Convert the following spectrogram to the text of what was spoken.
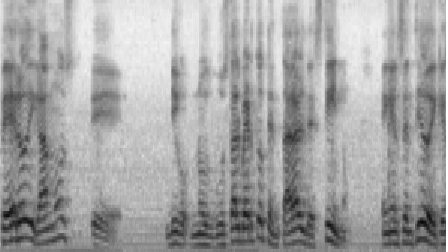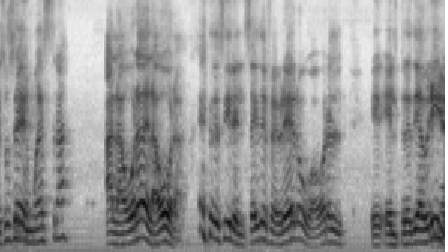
Pero digamos, eh, digo, nos gusta Alberto tentar al destino, en el sentido de que eso se demuestra a la hora de la hora, es decir, el 6 de febrero o ahora el, el, 3 de abril.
